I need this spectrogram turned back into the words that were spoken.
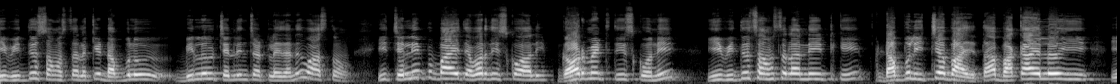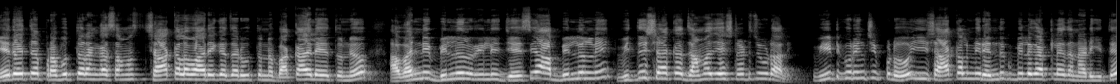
ఈ విద్యుత్ సంస్థలకి డబ్బులు బిల్లులు చెల్లించట్లేదు అనేది వాస్తవం. ఈ చెల్లింపు బాధ్యత ఎవరు తీసుకోవాలి? గవర్నమెంట్ తీసుకొని ఈ విద్యుత్ సంస్థలన్నిటికీ డబ్బులు ఇచ్చే బాధ్యత బకాయిలు ఈ ఏదైతే ప్రభుత్వ రంగ సంస్థ శాఖల వారీగా జరుగుతున్న బకాయిలు అవుతున్నాయో అవన్నీ బిల్లులు రిలీజ్ చేసి ఆ బిల్లుల్ని విద్యుత్ శాఖ జమ చేసినట్టు చూడాలి. వీటి గురించి ఇప్పుడు ఈ శాఖలు మీరు ఎందుకు బిల్లు కట్టలేదని అడిగితే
